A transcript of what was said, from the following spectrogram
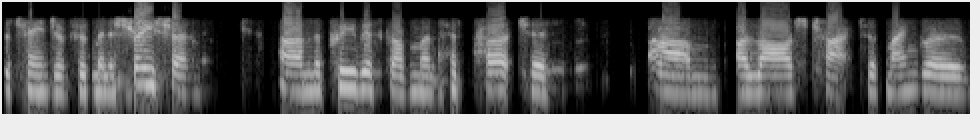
the change of administration, um, the previous government had purchased um, a large tract of mangroves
